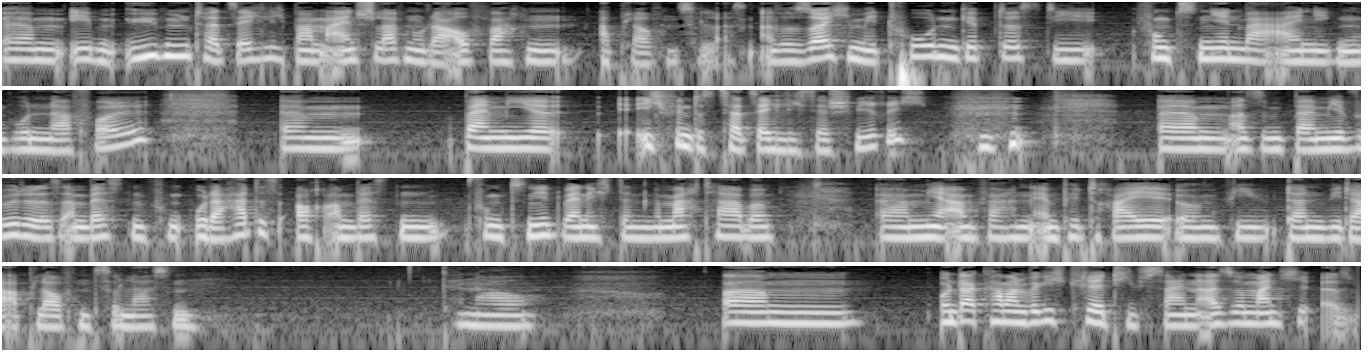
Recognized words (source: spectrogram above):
ähm, eben üben, tatsächlich beim Einschlafen oder Aufwachen ablaufen zu lassen. Also solche Methoden gibt es, die funktionieren bei einigen wundervoll. Ähm, bei mir, ich finde es tatsächlich sehr schwierig. ähm, also bei mir würde das am besten oder hat es auch am besten funktioniert, wenn ich es dann gemacht habe, äh, mir einfach ein MP3 irgendwie dann wieder ablaufen zu lassen. Genau. Ähm, und da kann man wirklich kreativ sein. Also manche, also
